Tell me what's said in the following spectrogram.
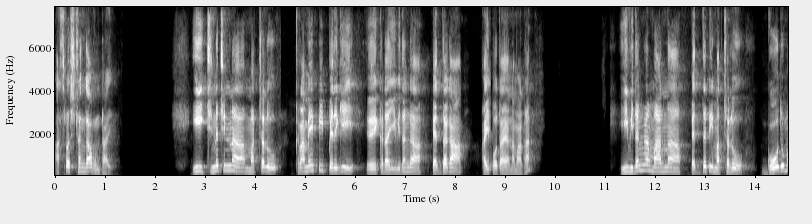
అస్పష్టంగా ఉంటాయి. ఈ చిన్న చిన్న మచ్చలు క్రమేపీ పెరిగి ఇక్కడ ఈ విధంగా పెద్దగా అయిపోతాయి అన్నమాట ఈ విధంగా మారిన పెద్దటి మచ్చలు గోధుమ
